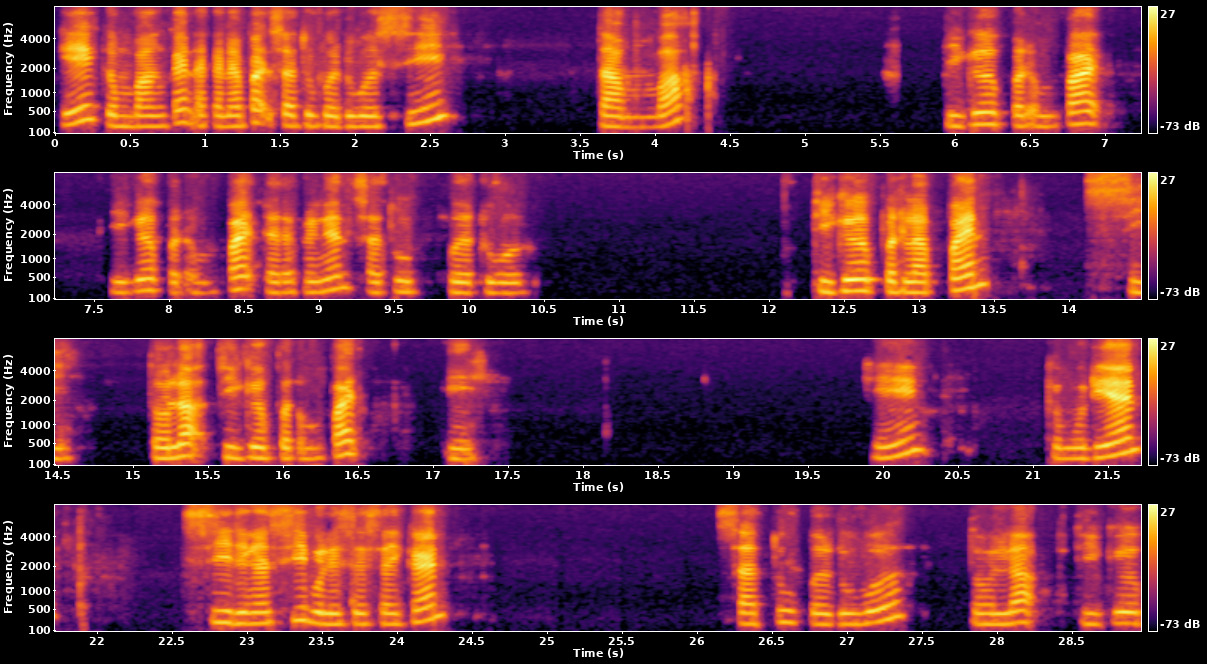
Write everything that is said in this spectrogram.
Okay, kembangkan akan dapat 1 per 2 C tambah 3 per 4. 3 per 4 darab dengan 1 per 2. 3 per 8 C tolak 3 per 4 A. Okay. Kemudian C dengan C boleh selesaikan. 1 per 2 tolak 3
